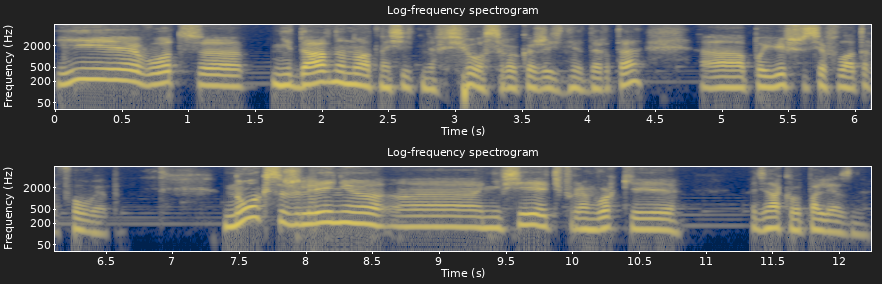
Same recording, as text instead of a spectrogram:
И вот э, недавно, ну, относительно всего срока жизни Дарта, э, появившийся Flutter for Web. Но, к сожалению, э, не все эти фреймворки одинаково полезны.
